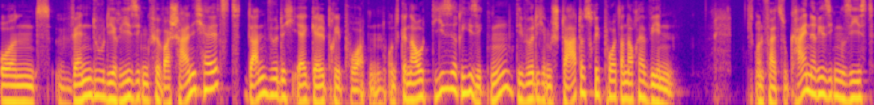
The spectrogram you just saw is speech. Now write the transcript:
Und wenn du die Risiken für wahrscheinlich hältst, dann würde ich eher gelb reporten. Und genau diese Risiken, die würde ich im Statusreport dann auch erwähnen. Und falls du keine Risiken siehst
